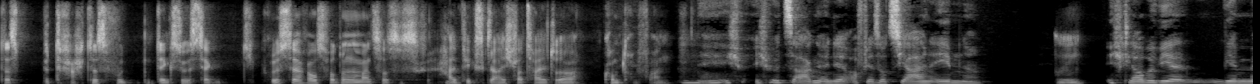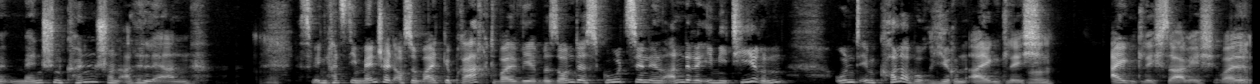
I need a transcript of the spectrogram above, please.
das betrachtest, wo denkst du, ist der, die größte Herausforderung? Meinst du, das ist halbwegs gleich verteilt oder kommt drauf an? Nee, ich, ich würde sagen, in der, auf der sozialen Ebene. Mhm. Ich glaube, wir, wir Menschen können schon alle lernen. Ja. Deswegen hat es die Menschheit auch so weit gebracht, weil wir besonders gut sind in andere imitieren und im Kollaborieren eigentlich. Mhm. Eigentlich, sage ich, weil ja.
